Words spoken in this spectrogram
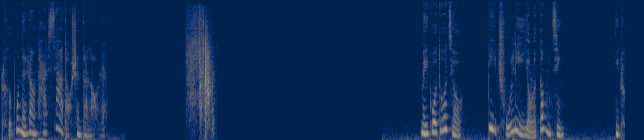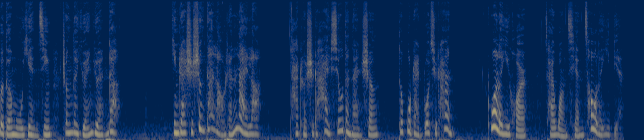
可不能让他吓到圣诞老人。没过多久，壁橱里有了动静。尼克德姆眼睛睁得圆圆的，应该是圣诞老人来了。他可是个害羞的男生，都不敢过去看。过了一会儿，才往前凑了一点。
